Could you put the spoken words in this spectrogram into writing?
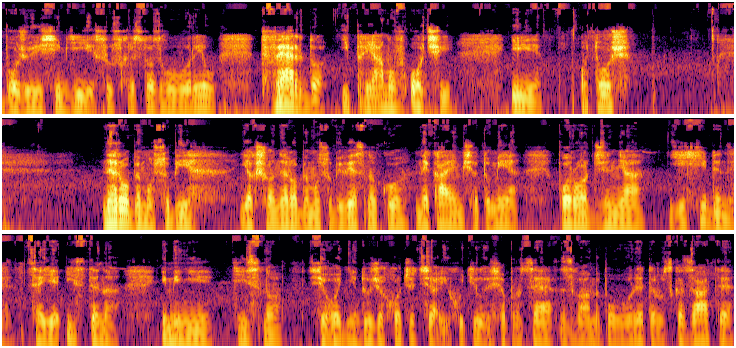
Божої сім'ї. Ісус Христос говорив твердо і прямо в очі. І отож, не робимо собі, якщо не робимо собі висновку, не каємося, то ми породження Єхідини, це є істина. І мені дійсно сьогодні дуже хочеться і хотілося про це з вами поговорити, розказати,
